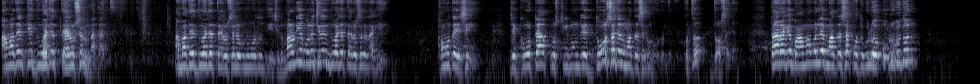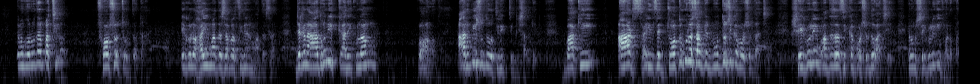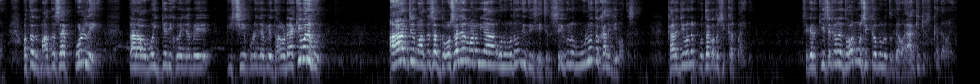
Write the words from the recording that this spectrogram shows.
আমাদেরকে দু হাজার তেরো সাল নাগাদ, আমাদের দু হাজার তেরো সালে অনুমোদন দিয়েছিল। মাননীয় বলেছিলেন দু হাজার তেরো সালের আগে ক্ষমতা এসেই যে গোটা পশ্চিমবঙ্গে দশ হাজার মাদ্রাসাকে অনুমোদন দেবে। কত? দশ হাজার। তার আগে বাম আমলে মাদ্রাসা কতগুলো অনুমোদন এবং অনুদান পাচ্ছিল? ছশো চোদ্দোটা। এগুলো হাই মাদ্রাসা বা সিনিয়র মাদ্রাসা, যেখানে আধুনিক কারিকুলাম পড়ানো আরবি শুধু অতিরিক্ত একটি সাবজেক্ট বাকি আর্টস সায়েন্সের যতগুলো সাবজেক্ট মধ্যশিক্ষা পর্ষদ আছে, সেগুলি মাদ্রাসা শিক্ষা পর্ষদেও আছে এবং সেগুলিকেই ফলো করা। অর্থাৎ মাদ্রাসায় পড়লেই তারা অবৈজ্ঞানিক হয়ে যাবে, পিছিয়ে পড়ে যাবে, ধারণা একেবারে ভুল। আর যে মাদ্রাসা দশ হাজার মাননীয় অনুমোদন দিতে চেয়েছিল, সেগুলো মূলত খালিজি মাদ্রাসা। খালি জীবনে প্রথাগত শিক্ষার বাইরে। সেখানে কি সেখানে ধর্ম শিক্ষা মূলত দেওয়া হয়, আর কিছু শিক্ষা দেওয়া হয়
